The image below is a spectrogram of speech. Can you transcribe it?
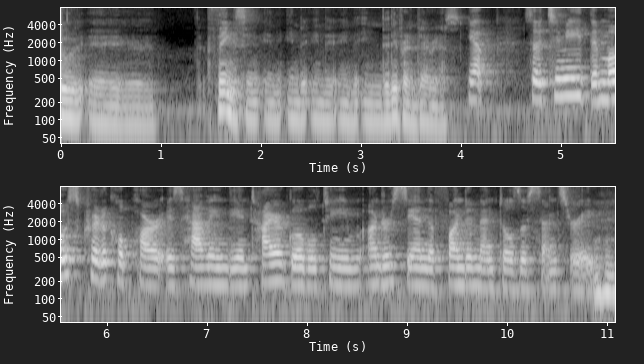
do uh, things in, in, in, the, in, the, in, the, in the different areas? Yep. So to me, the most critical part is having the entire global team understand the fundamentals of sensory. Mm-hmm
